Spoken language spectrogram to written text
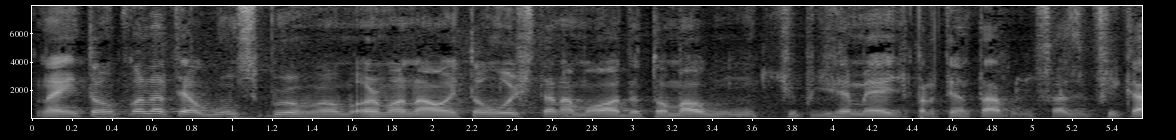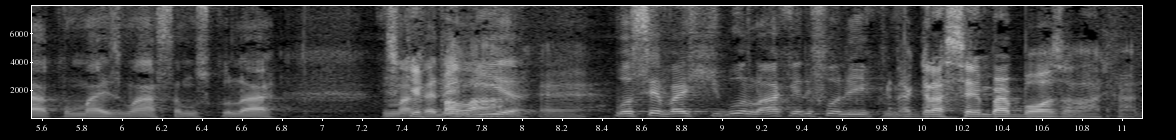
Né? Então, quando ela tem algum tipo hormonal, então hoje está na moda, tomar algum tipo de remédio para tentar fazer, ficar com mais massa muscular numa academia, é. você vai estimular aquele folículo. A Graciane Barbosa lá, cara.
